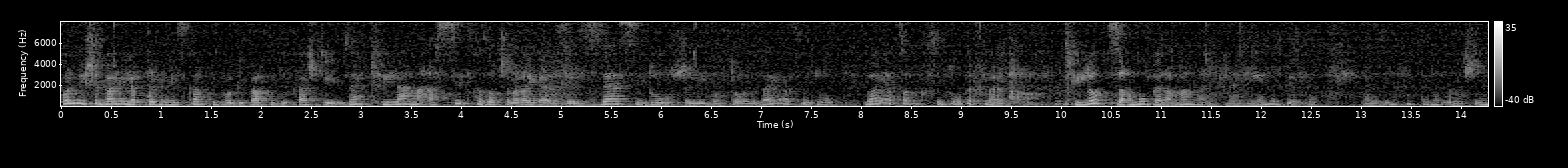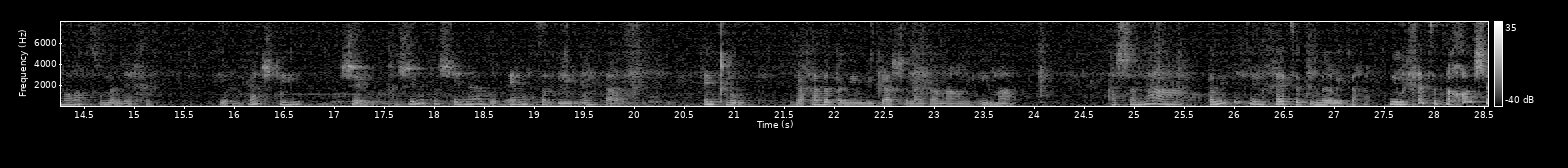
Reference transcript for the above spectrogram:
כל מי שבא לי לפה ונזכרתי בו, דיברתי, ביקשתי, זו התפילה מעשית כזאת של הרגע הזה. זה הסידור שלי באותו רגע, זה היה הסידור. לא היה צריך סידור בכלל. תפילות זרמו ברמה מעניינת ביותר. ואני אגיד לכם את האמת, אנשים לא רצו ללכת. כי הרגשתי שהם חשים את השכינה הזאת, אין עצבים, אין כעס, אין כלום. ואחד הבנים ניגש אליי ואמר לי, אמא, השנה, תמיד את נלחצת, אומר לי ככה, נלחצת, נכון ש,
